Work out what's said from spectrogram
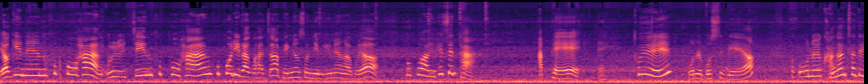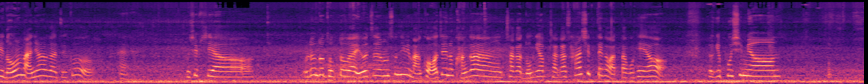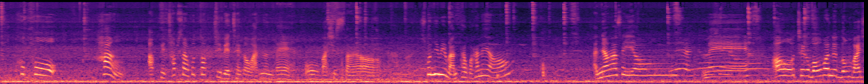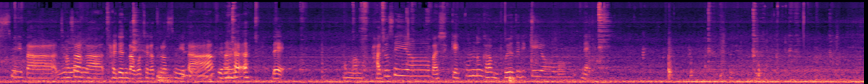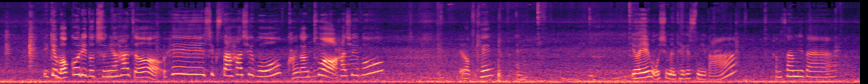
여기는 후포항, 울진 후포항, 후포리라고 하죠. 백년손님 유명하고요. 후포항 회센터 앞에 예, 토요일 오늘 모습이에요. 오늘 관광차들이 너무 많이 와가지고 예, 보십시오. 울릉도 독도가 요즘 손님이 많고 어제는 관광차가 농협차가 40대가 왔다고 해요. 여기 보시면 후포항 앞에 찹쌀 호떡집에 제가 왔는데 오 맛있어요. 손님이 많다고 하네요. 안녕하세요. 네, 안녕하세요. 네. 아우 제가 먹어봤는데 너무 맛있습니다. 장사가 잘 된다고 제가 들었습니다. 네? 네. 한번 봐주세요. 맛있게 굽는 거 한번 보여드릴게요. 네. 이렇게 먹거리도 중요하죠. 회 식사 하시고 관광 투어 하시고 이렇게 예, 여행 오시면 되겠습니다. 감사합니다.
